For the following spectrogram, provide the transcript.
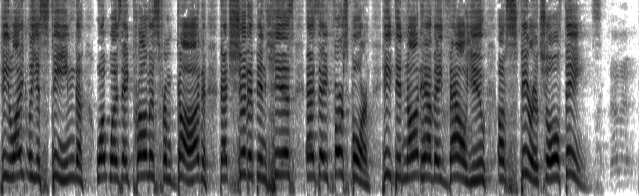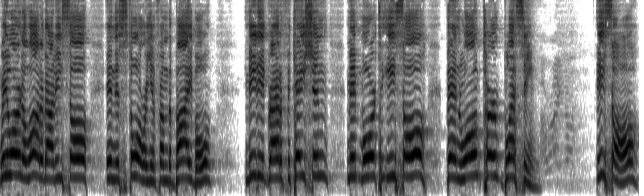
He lightly esteemed what was a promise from God that should have been his as a firstborn. He did not have a value of spiritual things. We learn a lot about Esau in this story and from the Bible. Immediate gratification meant more to Esau than long-term blessing. Esau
